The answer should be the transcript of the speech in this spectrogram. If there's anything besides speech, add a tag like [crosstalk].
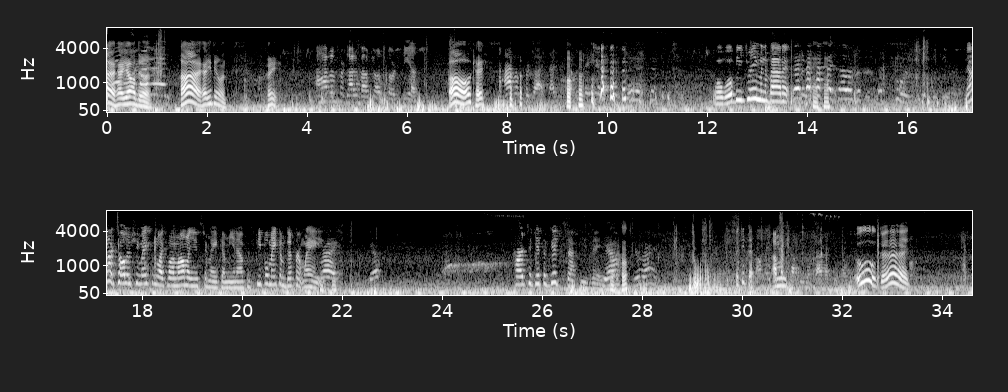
Hi, how y'all doing? Hi, how you doing? Great. I haven't forgotten about y'all's tortillas. Oh, okay. I haven't forgotten. I just haven't [laughs] made it. Well, we'll be dreaming about it. [laughs] Now I told her she makes them like my mama used to make them, you know, because people make them different ways. Right. Yep. It's hard to get the good stuff these days. Yeah. Uh-huh. You're right. Look at that. I'm gonna. Ooh, good.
